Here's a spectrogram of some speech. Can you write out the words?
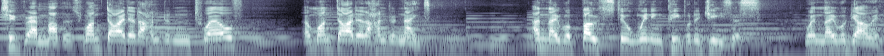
two grandmothers. One died at 112 and one died at 108. And they were both still winning people to Jesus when they were going.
